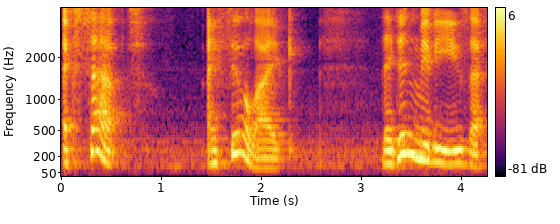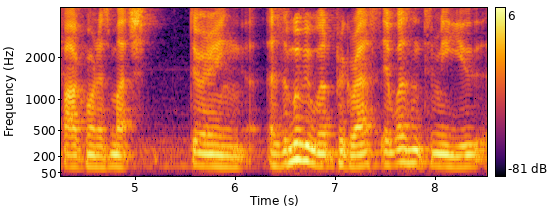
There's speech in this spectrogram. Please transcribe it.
Except, I feel like they didn't maybe use that foghorn as much during as the movie went progressed. It wasn't to me, you,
